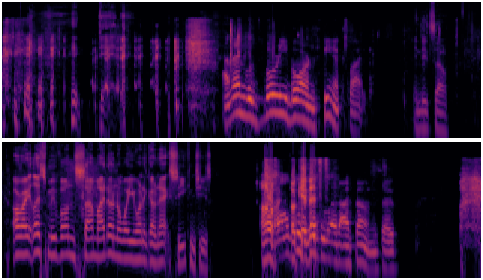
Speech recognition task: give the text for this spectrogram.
dead. And then was very born Phoenix-like. Indeed so. All right, let's move on, Sam. I don't know where you want to go next, so you can choose. oh, I okay. That's the word iPhone. So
